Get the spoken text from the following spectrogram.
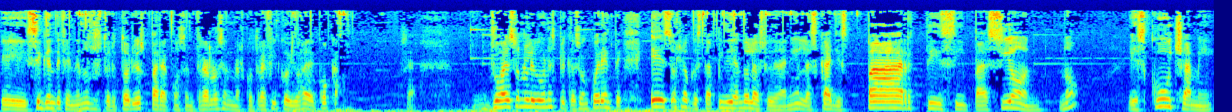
eh, siguen defendiendo sus territorios para concentrarlos en narcotráfico y hoja de coca. O sea, yo a eso no le veo una explicación coherente. Eso es lo que está pidiendo la ciudadanía en las calles. Participación, ¿no? Escúchame,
